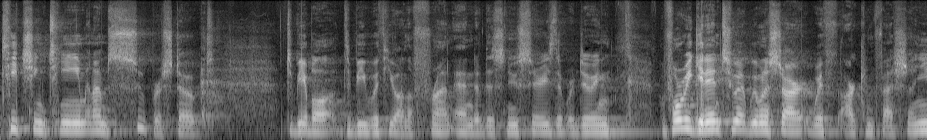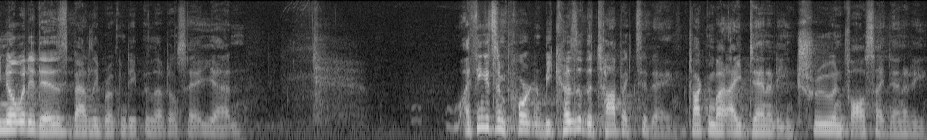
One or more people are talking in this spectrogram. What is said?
teaching team, and I'm super stoked to be able to be with you on the front end of this new series that we're doing. Before we get into it, we want to start with our confession. And you know what it is badly broken, deeply loved. Don't say it yet. I think it's important because of the topic today, talking about identity, true and false identity,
